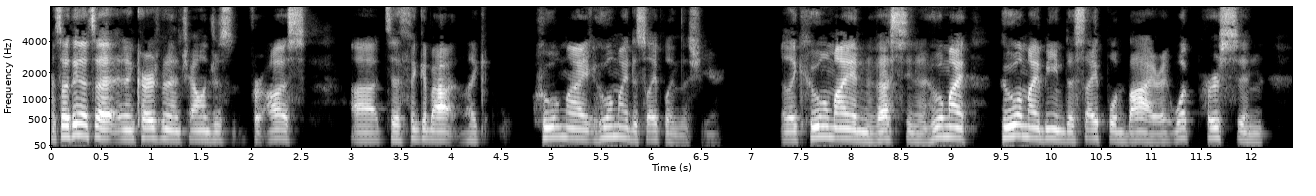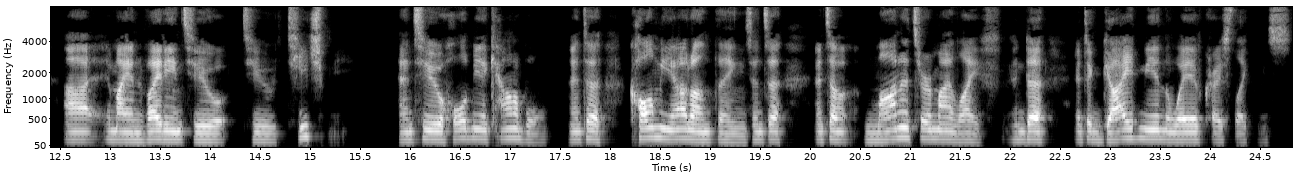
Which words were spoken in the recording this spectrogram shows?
And so I think that's a, an encouragement and challenges for us uh, to think about like who am I who am I discipling this year? Like, who am I investing in? Who am I? Who am I being discipled by? Right? What person uh, am I inviting to to teach me and to hold me accountable and to call me out on things and to and to monitor my life and to and to guide me in the way of Christ likeness.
